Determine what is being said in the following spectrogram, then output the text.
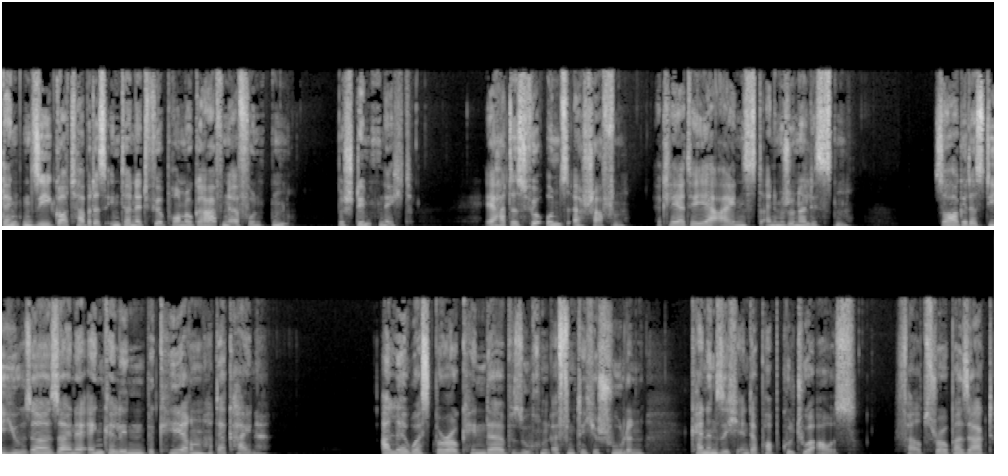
Denken Sie, Gott habe das Internet für Pornografen erfunden? Bestimmt nicht. Er hat es für uns erschaffen, erklärte er einst einem Journalisten. Sorge, dass die User seine Enkelinnen bekehren, hat er keine. Alle Westboro-Kinder besuchen öffentliche Schulen, kennen sich in der Popkultur aus. Phelps Roper sagt,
